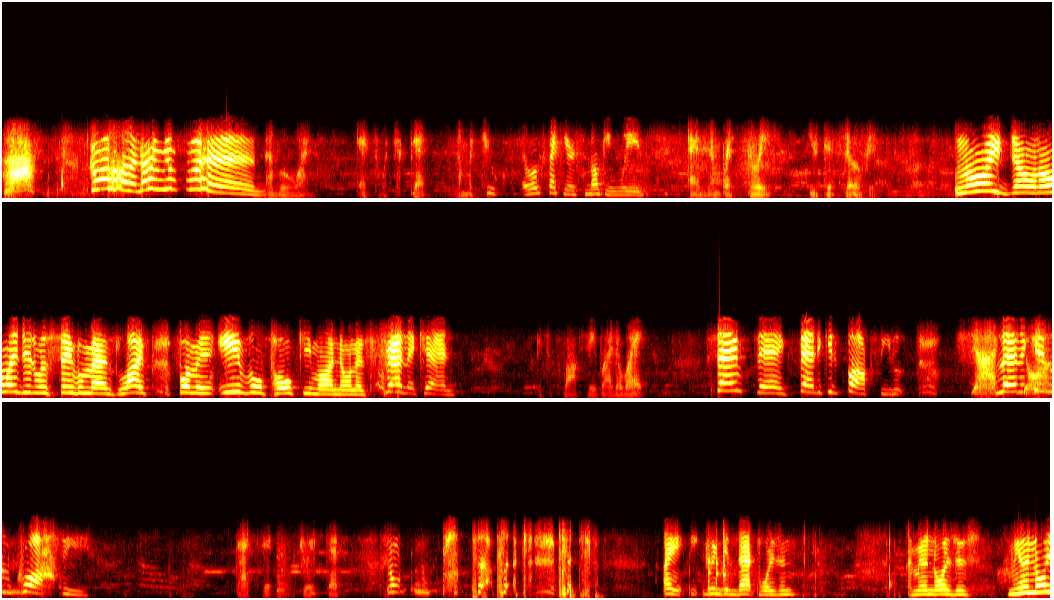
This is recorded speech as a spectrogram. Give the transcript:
Come on, I'm your friend. Number one, that's what you get. Number two, It looks like you're smoking weed. and number three, you deserve it. No, I don't. All I did was save a man's life from an evil Pokemon known as Fennekin. It's Foxy, by the way. Same thing. Fennekin Foxy. Your- Croxy. That's it. Drink that. No. I ain't drinking that poison. I'm hearing noises. I'm hearing noises.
